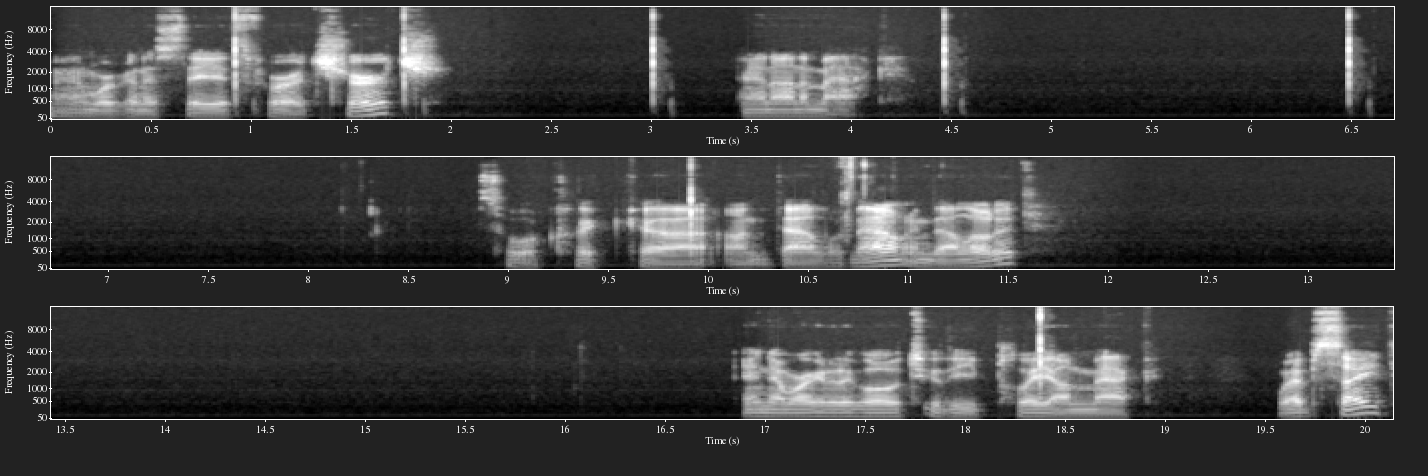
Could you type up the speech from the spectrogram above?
And we're going to say it's for a church and on a Mac. So we'll click uh, on download now and download it. And then we're going to go to the PlayOnMac website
